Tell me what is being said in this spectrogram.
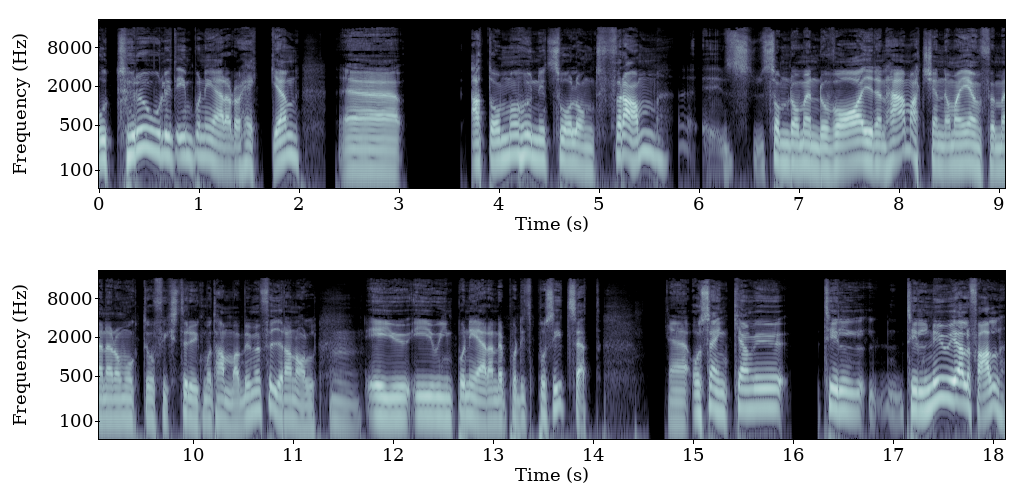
otroligt imponerad av Häcken. Eh, att de har hunnit så långt fram som de ändå var i den här matchen om man jämför med när de åkte och fick stryk mot Hammarby med 4-0 Mm. är ju, är ju imponerande på, på sitt sätt. Eh, och sen kan vi ju till, till nu i alla fall,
